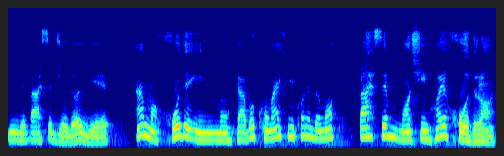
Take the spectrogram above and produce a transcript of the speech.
این یه بحث جداییه. اما خود این محتوا کمک می‌کنه به ما بحث ماشین های خودران.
